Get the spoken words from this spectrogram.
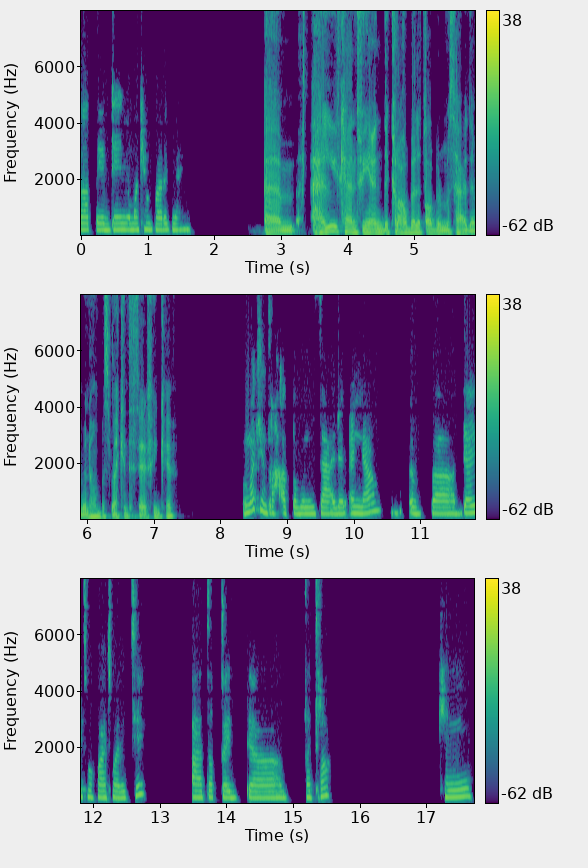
أغطي يدين وما كان فارق معي هل كان في عندك رغبة لطلب المساعدة منهم بس ما كنت تعرفين كيف؟ ما كنت راح أطلب المساعدة لأن ببداية وفاة والدتي أعتقد آه، فترة كنت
